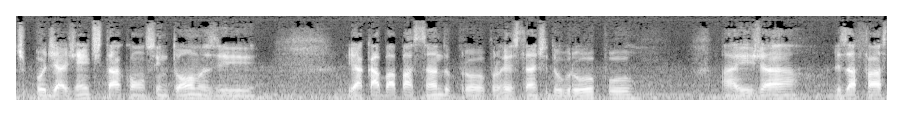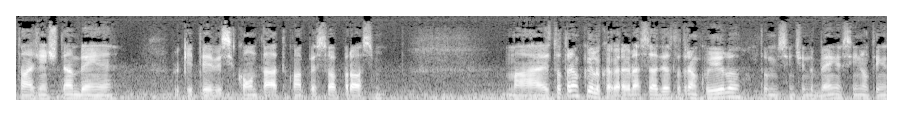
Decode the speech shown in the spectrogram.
tipo de a gente estar tá com sintomas e e acabar passando pro, pro restante do grupo, aí já eles afastam a gente também, né? Porque teve esse contato com a pessoa próxima. Mas tô tranquilo, cara. Graças a Deus tô tranquilo. Tô me sentindo bem, assim, não, tenho,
